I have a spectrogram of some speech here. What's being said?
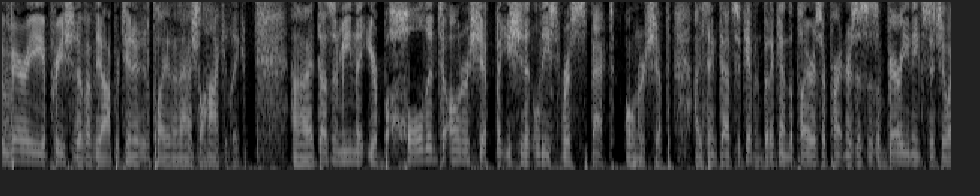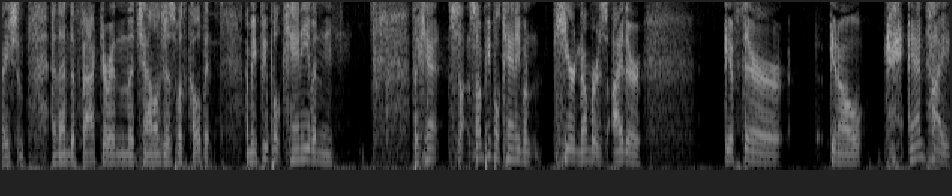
very appreciative of the opportunity to play in the National Hockey League. Uh, it doesn't mean that you're beholden to ownership, but you should at least respect ownership. I think that's a given. But again, the players are partners. This is a very unique situation. And then to factor in the challenges with COVID. I mean, people can't even they can't. So, some people can't even hear numbers either if they're, you know, anti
